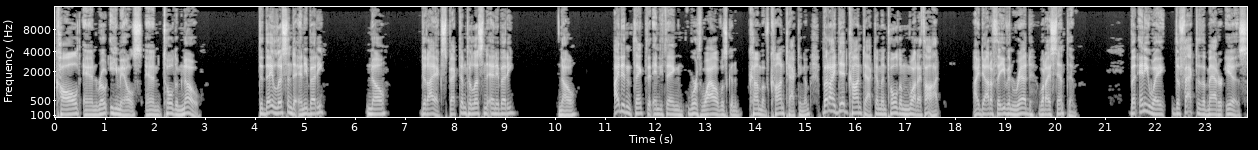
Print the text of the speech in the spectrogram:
called and wrote emails and told them no. Did they listen to anybody? No. Did I expect them to listen to anybody? No. I didn't think that anything worthwhile was going to come of contacting them, but I did contact them and told them what I thought. I doubt if they even read what I sent them. But anyway, the fact of the matter is,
